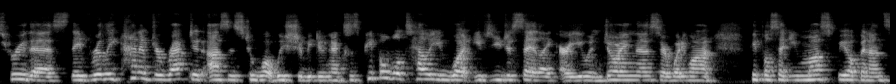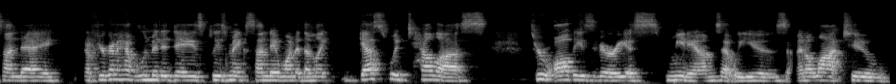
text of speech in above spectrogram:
through this, they've really kind of directed us as to what we should be doing next. Because people will tell you what if you just say, like, are you enjoying this or what do you want? People said you must be open on Sunday. If you're going to have limited days, please make Sunday one of them. Like guests would tell us through all these various mediums that we use and a lot to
